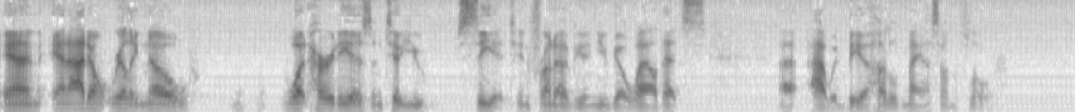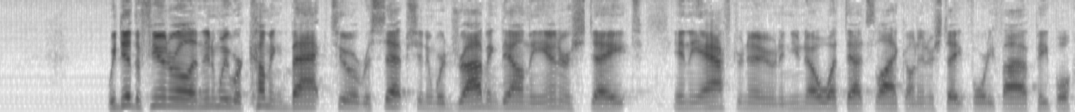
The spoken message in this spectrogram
And, and I don't really know what hurt is until you see it in front of you and you go, wow, that's, I, I would be a huddled mass on the floor we did the funeral and then we were coming back to a reception and we're driving down the interstate in the afternoon. And you know what that's like on interstate 45 people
